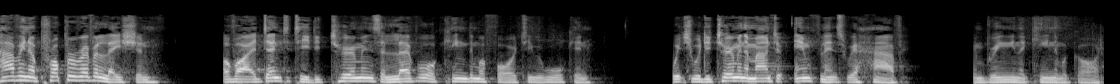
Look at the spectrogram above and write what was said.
Having a proper revelation of our identity determines the level of kingdom authority we walk in, which will determine the amount of influence we have in bringing the kingdom of God.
